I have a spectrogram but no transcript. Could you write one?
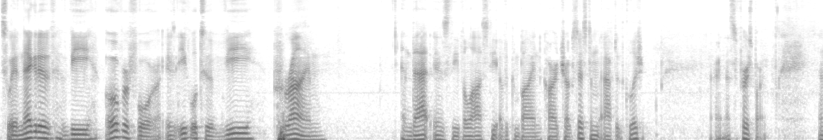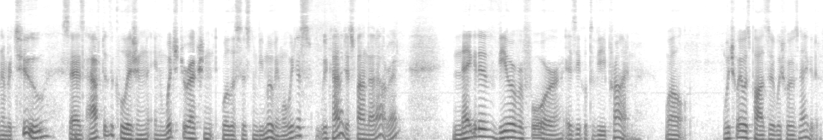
So we have negative v over 4 is equal to v prime, and that is the velocity of the combined car truck system after the collision. All right, that's the first part. And number two says, after the collision, in which direction will the system be moving? Well, we just we kind of just found that out, right? Negative v over 4 is equal to v prime. Well, which way was positive, which way was negative?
